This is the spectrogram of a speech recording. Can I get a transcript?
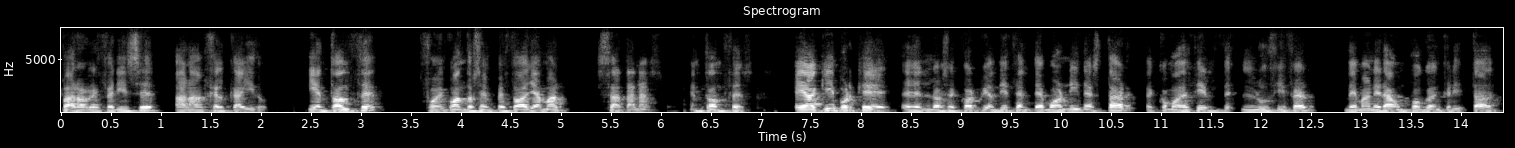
para referirse al ángel caído. Y entonces fue cuando se empezó a llamar Satanás. Entonces, he aquí porque eh, los Scorpions dicen The Morning Star, es como decir Lucifer de manera un poco encristada.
